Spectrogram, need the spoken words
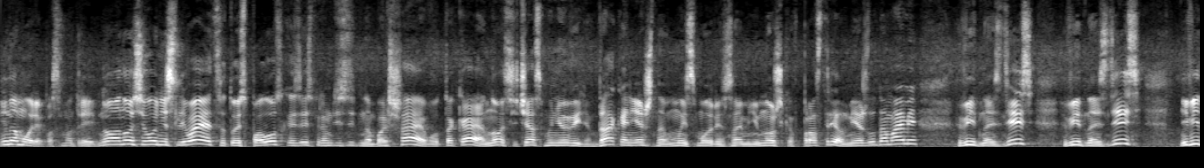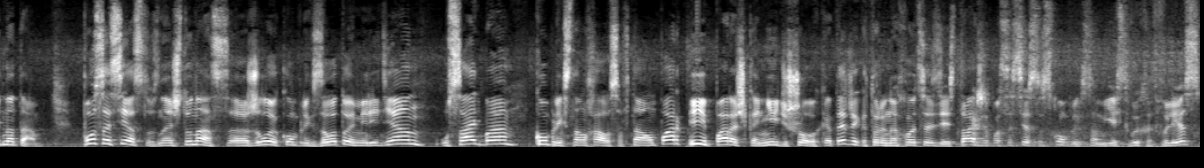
и на море посмотреть. Но оно сегодня сливается, то есть полоска здесь прям действительно большая, вот такая, но сейчас мы не увидим. Да, конечно, мы смотрим с вами немножечко в прострел между домами. Видно здесь, видно здесь и видно там. По соседству, значит, у нас э, жилой комплекс «Золотой Меридиан», усадьба, комплекс таунхаусов «Таун-парк» и парочка недешевых коттеджей, которые находятся здесь. Также по соседству с комплексом есть выход в лес.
